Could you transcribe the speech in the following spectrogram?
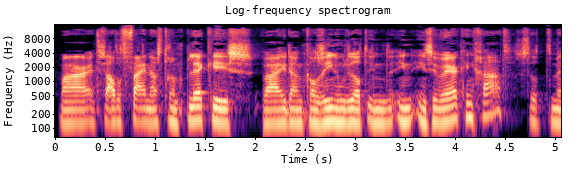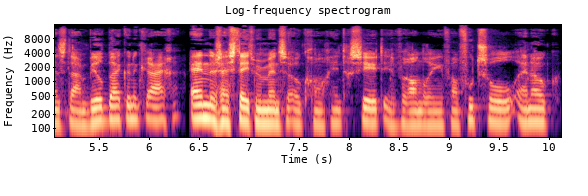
Maar het is altijd fijn als er een plek is waar je dan kan zien hoe dat in, in, in zijn werking gaat. Zodat mensen daar een beeld bij kunnen krijgen. En er zijn steeds meer mensen ook gewoon geïnteresseerd in verandering van voedsel. En ook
